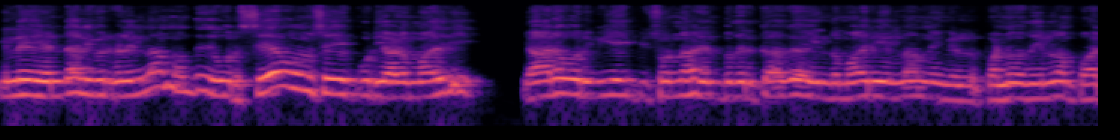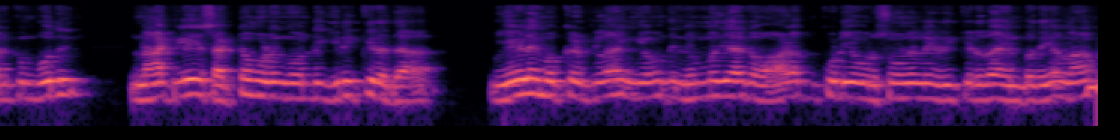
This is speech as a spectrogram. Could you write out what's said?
இல்லை என்றால் இவர்கள் எல்லாம் வந்து ஒரு சேவகம் செய்யக்கூடிய அளவு மாதிரி யாரோ ஒரு விஐபி சொன்னார் என்பதற்காக இந்த மாதிரி எல்லாம் நீங்கள் பண்ணுவதையெல்லாம் பார்க்கும்போது நாட்டிலே சட்டம் ஒழுங்கு ஒன்று இருக்கிறதா? ஏழை மக்களுக்கெல்லாம் இங்கே வந்து நிம்மதியாக வாழக்கூடிய ஒரு சூழ்நிலை இருக்கிறதா என்பதையெல்லாம்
